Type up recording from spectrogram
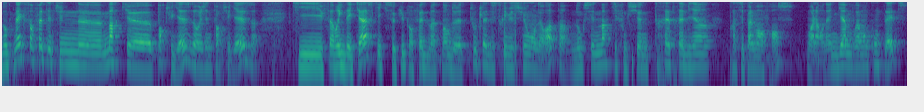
Donc Nex en fait est une euh, marque euh, portugaise d'origine portugaise qui fabrique des casques et qui s'occupe en fait maintenant de toute la distribution en Europe. Donc c'est une marque qui fonctionne très très bien principalement en France. Voilà, on a une gamme vraiment complète,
